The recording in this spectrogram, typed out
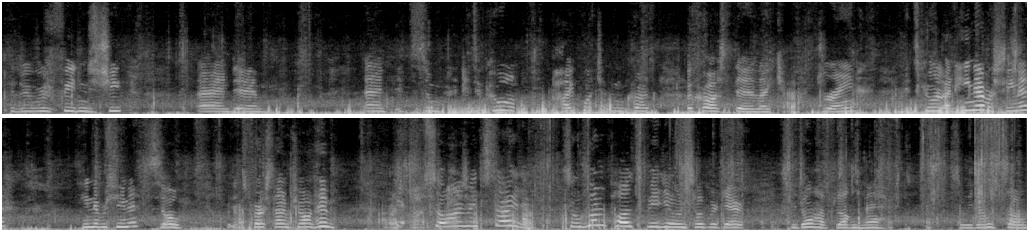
because we were feeding the sheep, and um, and it's some it's a cool pipe what you can cross across the like drain. It's cool, and he never seen it. He never seen it, so it's first time showing him. Yeah, so I'm excited. So we're gonna pause the video until we're there. We don't have long left. So we don't so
